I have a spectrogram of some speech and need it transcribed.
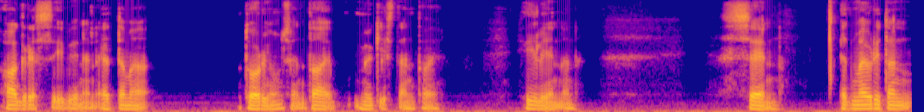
aggressiivinen, että mä torjun sen tai mykistän tai hiljennän sen. Että mä yritän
